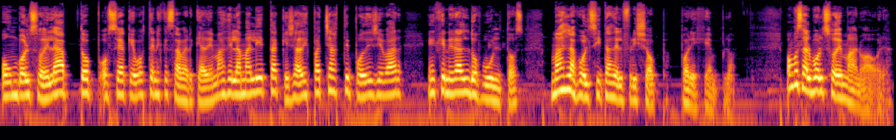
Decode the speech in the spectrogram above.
o un bolso de laptop, o sea que vos tenés que saber que además de la maleta que ya despachaste, podés llevar en general dos bultos, más las bolsitas del free shop, por ejemplo. Vamos al bolso de mano ahora.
